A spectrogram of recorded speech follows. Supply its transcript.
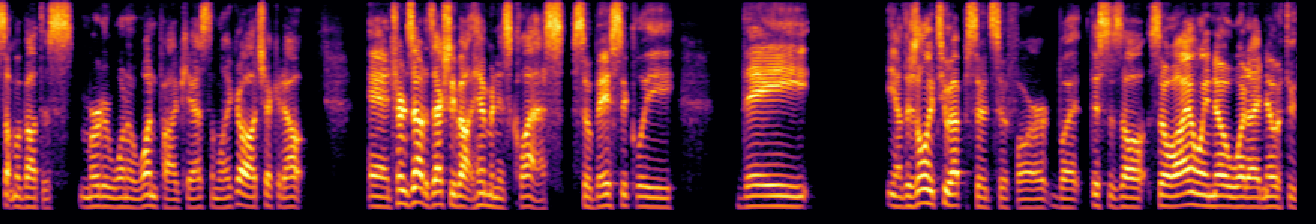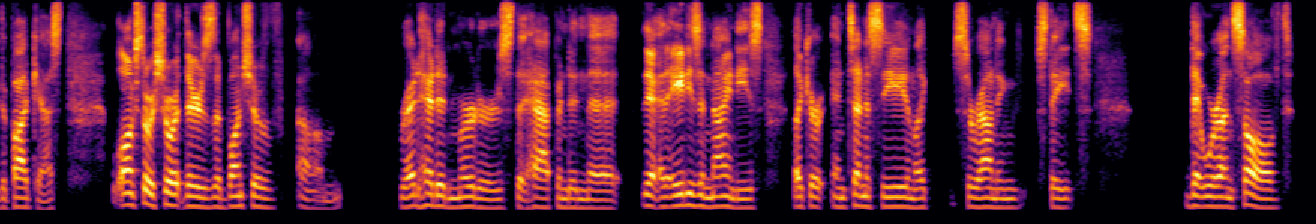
something about this Murder 101 podcast. I'm like, oh, I'll check it out. And it turns out it's actually about him and his class. So basically, they, you know, there's only two episodes so far, but this is all. So I only know what I know through the podcast. Long story short, there's a bunch of um, redheaded murders that happened in the, the 80s and 90s, like in Tennessee and like surrounding states that were unsolved.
